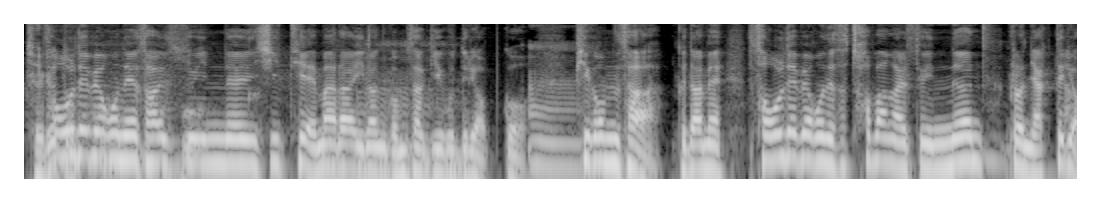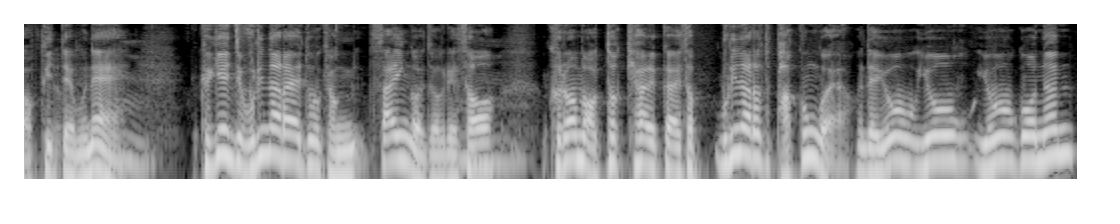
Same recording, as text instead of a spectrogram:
서울대병원에서 할수 뭐. 있는 CT, MRI 이런 음, 검사 음, 기구들이 없고 음. 피검사 그다음에 서울대병원에서 처방할 수 있는 그런 약들이 없기 때문에 음. 그게 이제 우리나라에도 경, 쌓인 거죠. 그래서 음. 그러면 어떻게 할까 해서 우리나라도 바꾼 거예요. 근데 요, 요, 요거는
